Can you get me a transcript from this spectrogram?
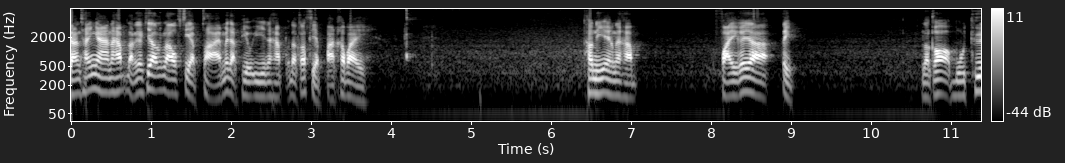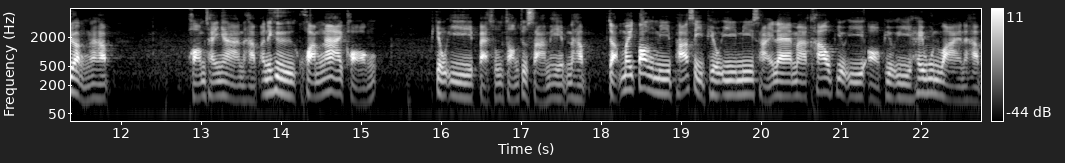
การใช้งานนะครับ หลังจากที่เราเสียบสายมาจาก PoE นะครับแล้วก็เสียบปลั๊กเข้าไป เท่านี้เองนะครับ ไฟก็จะติด แล้วก็บูตเครื่องนะครับ พร้อมใช้งานนะครับ อันนี้คือความง่ายของ PoE 802.3F นะครับ จะไม่ต้องมีพาสซีฟ PoE มีสายแลมาเข้า PoE ออก PoE ให้วุ่นวายนะครับ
